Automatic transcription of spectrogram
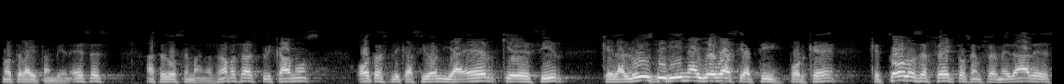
no te va a ir tan bien. Eso es hace dos semanas. La semana pasada explicamos otra explicación. Yaer quiere decir que la luz divina llega hacia ti. ¿Por qué? Que todos los efectos, enfermedades,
